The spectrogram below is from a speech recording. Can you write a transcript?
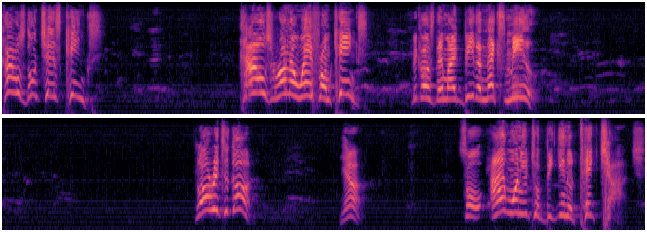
Cows don't chase kings. Cows run away from kings because they might be the next meal. Glory to God. Yeah. So I want you to begin to take charge.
